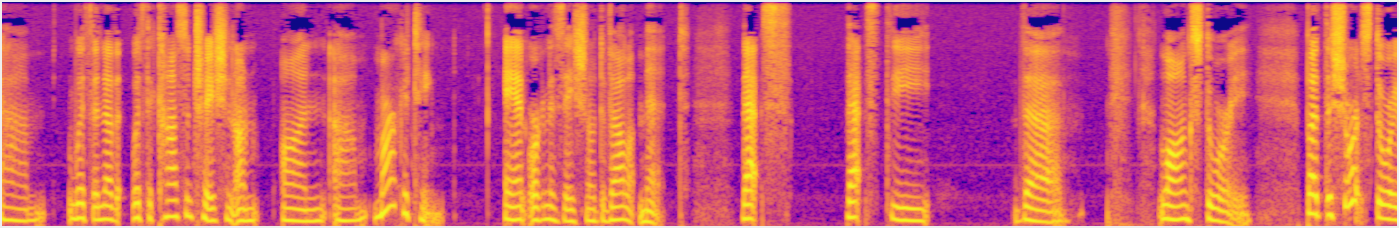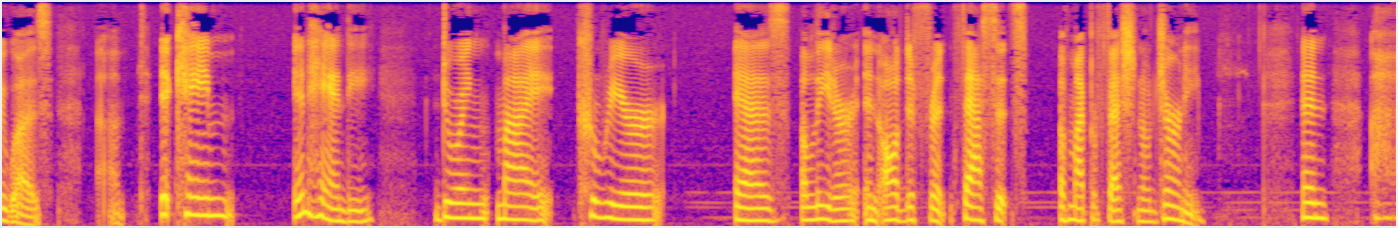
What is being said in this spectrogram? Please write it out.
um, with another with the concentration on on um, marketing and organizational development. That's that's the the long story, but the short story was um, it came in handy during my career as a leader in all different facets of my professional journey. And uh,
